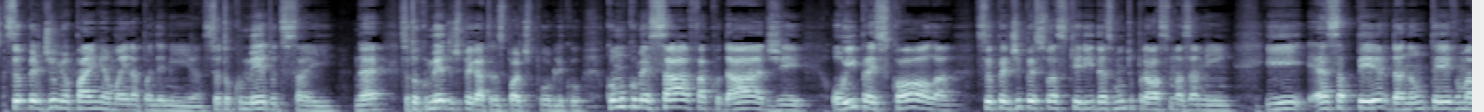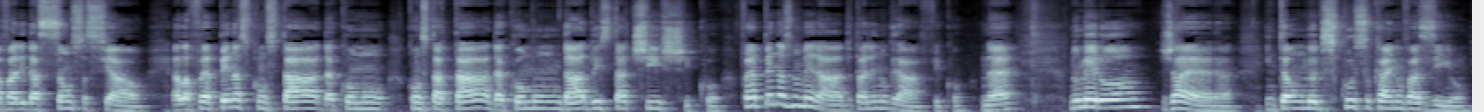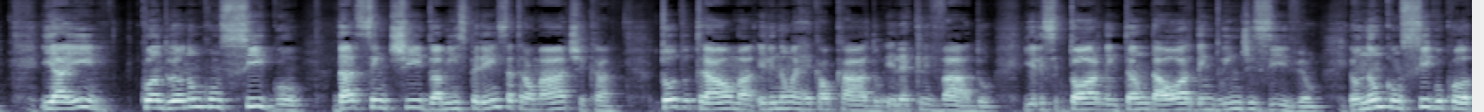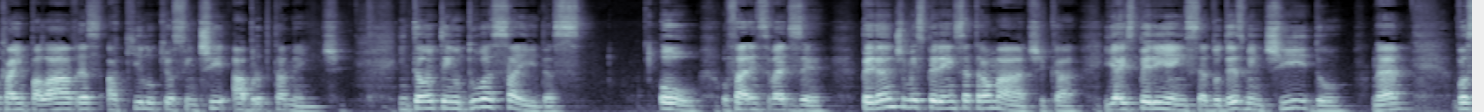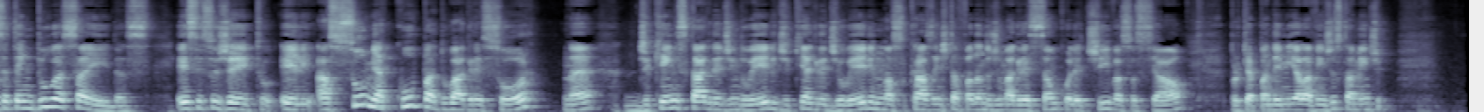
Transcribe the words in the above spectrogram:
se eu perdi o meu pai e minha mãe na pandemia, se eu tô com medo de sair, né? Se eu tô com medo de pegar transporte público, como começar a faculdade ou ir para a escola, se eu perdi pessoas queridas muito próximas a mim e essa perda não teve uma validação social, ela foi apenas constada como constatada como um dado estatístico, foi apenas numerado, tá ali no gráfico, né? Numerou, já era. Então o meu discurso cai no vazio. E aí, quando eu não consigo dar sentido à minha experiência traumática, todo trauma ele não é recalcado, ele é clivado e ele se torna então da ordem do indizível. Eu não consigo colocar em palavras aquilo que eu senti abruptamente. Então eu tenho duas saídas. Ou o Ferenc vai dizer: perante uma experiência traumática e a experiência do desmentido, né? Você tem duas saídas. Esse sujeito, ele assume a culpa do agressor, né? De quem está agredindo ele, de quem agrediu ele. No nosso caso, a gente está falando de uma agressão coletiva social, porque a pandemia ela vem justamente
